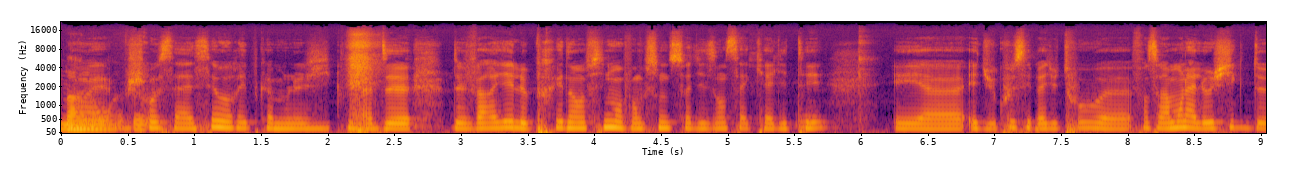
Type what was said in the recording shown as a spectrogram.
Marion, Ouais, je trouve ça assez horrible comme logique, moi, de, de varier le prix d'un film en fonction de soi-disant sa qualité. Et, euh, et du coup, c'est pas du tout. euh, Enfin, c'est vraiment la logique de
